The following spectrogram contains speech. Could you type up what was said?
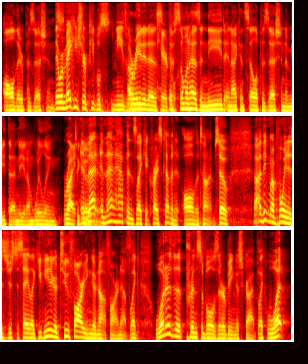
all their possessions. They were making sure people's needs were I read it as if for. someone has a need and I can sell a possession to meet that need, I'm willing right to and that there. and that happens like at christ covenant all the time so i think my point is just to say like you can either go too far or you can go not far enough like what are the principles that are being described like what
